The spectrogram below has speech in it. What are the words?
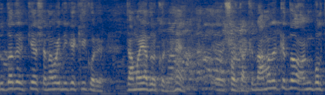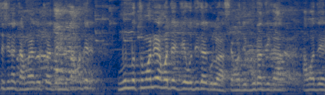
যোদ্ধাদেরকে, সেনাবাহিনীকে কী করে? জামাই আদর করে হ্যাঁ সরকার। কিন্তু আমাদেরকে তো, আমি বলতেছি না জামাই আদর করার জন্য, কিন্তু আমাদের ন্যূনতম মানের আমাদের যে অধিকারগুলো আছে, আমাদের ভোটাধিকার, আমাদের,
